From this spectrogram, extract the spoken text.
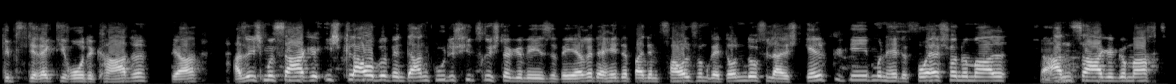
gibt es direkt die rote Karte. Ja, also ich muss sagen, ich glaube, wenn da ein guter Schiedsrichter gewesen wäre, der hätte bei dem Foul vom Redondo vielleicht gelb gegeben und hätte vorher schon einmal eine Ansage gemacht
